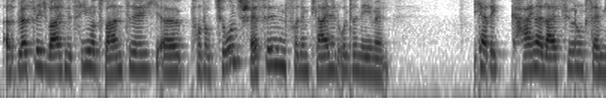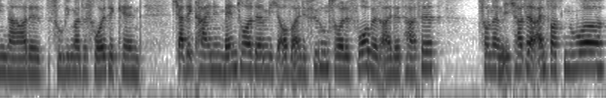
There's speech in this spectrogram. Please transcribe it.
Also plötzlich war ich mit 27 äh, Produktionschefin von einem kleinen Unternehmen. Ich hatte keinerlei Führungsseminare, so wie man das heute kennt. Ich hatte keinen Mentor, der mich auf eine Führungsrolle vorbereitet hatte, sondern ich hatte einfach nur,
